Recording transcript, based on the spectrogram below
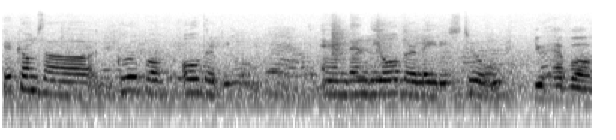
here comes a group of older people, and then the older ladies too. You have uh,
